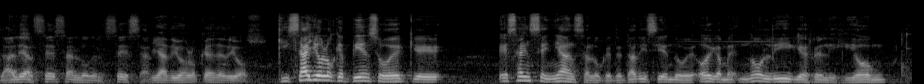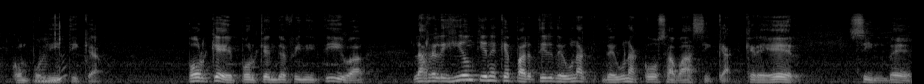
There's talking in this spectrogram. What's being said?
dale al César lo del César. Y a Dios lo que es de Dios. Quizá yo lo que pienso es que esa enseñanza lo que te está diciendo es, óigame, no ligue religión con política. ¿Por qué? Porque en definitiva, la religión tiene que partir de una, de una cosa básica, creer sin ver.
